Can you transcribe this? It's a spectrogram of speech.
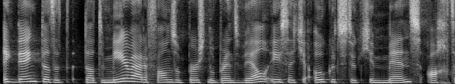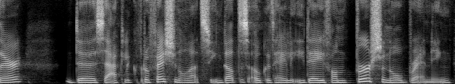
ik denk dat, het, dat de meerwaarde van zo'n personal brand wel is dat je ook het stukje mens achter de zakelijke professional laat zien. Dat is ook het hele idee van personal branding.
